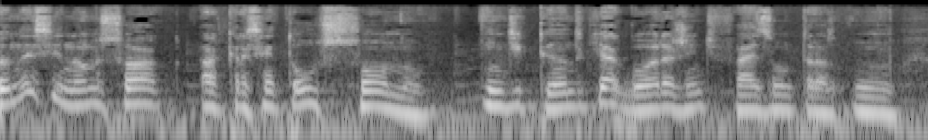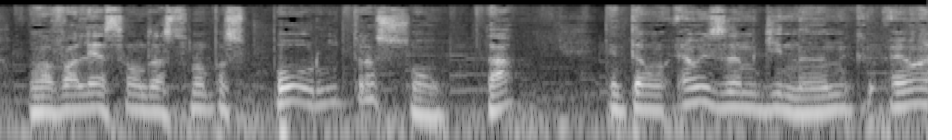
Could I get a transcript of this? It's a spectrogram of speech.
Então nesse nome só acrescentou o sono, indicando que agora a gente faz um, um, uma avaliação das trompas por ultrassom, tá? Então é um exame dinâmico, é, uma,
